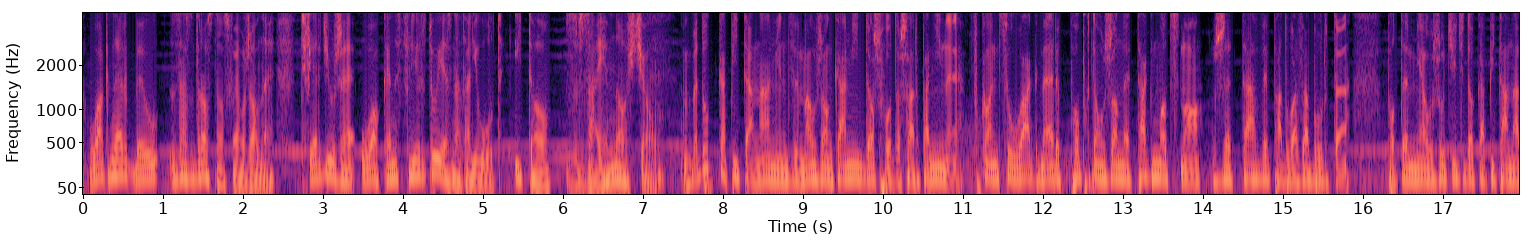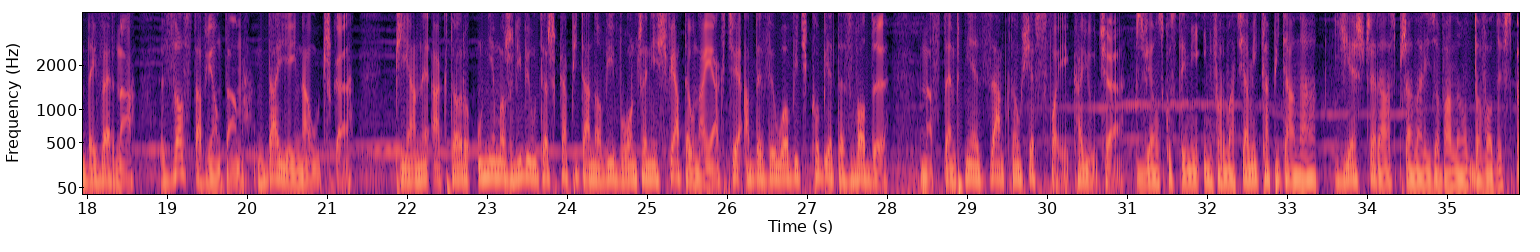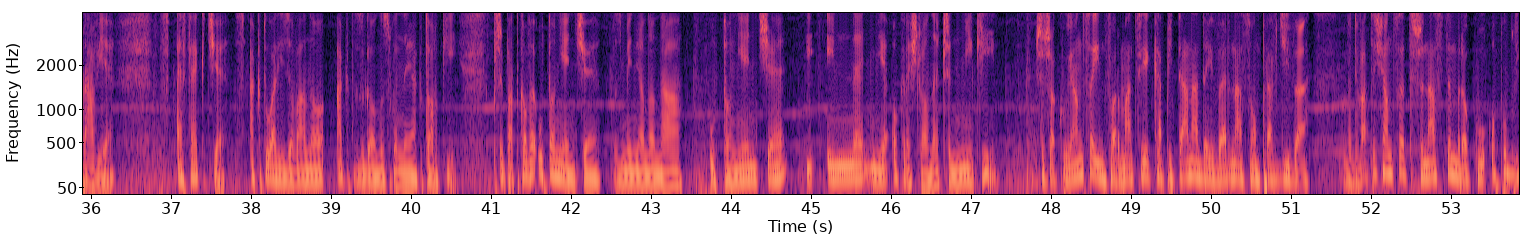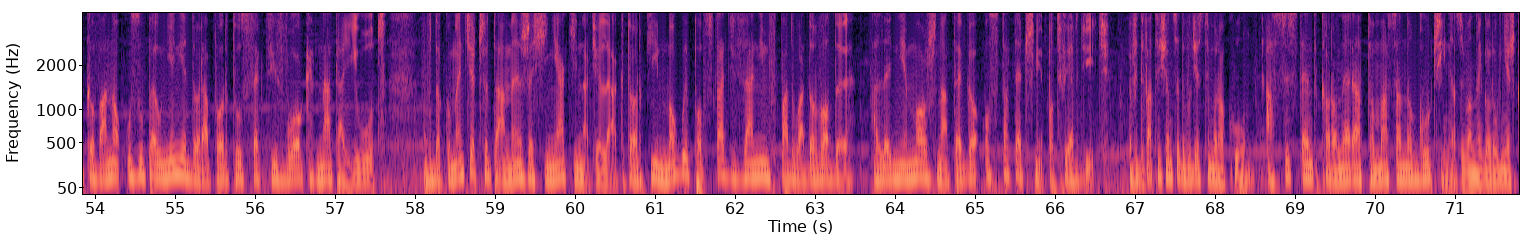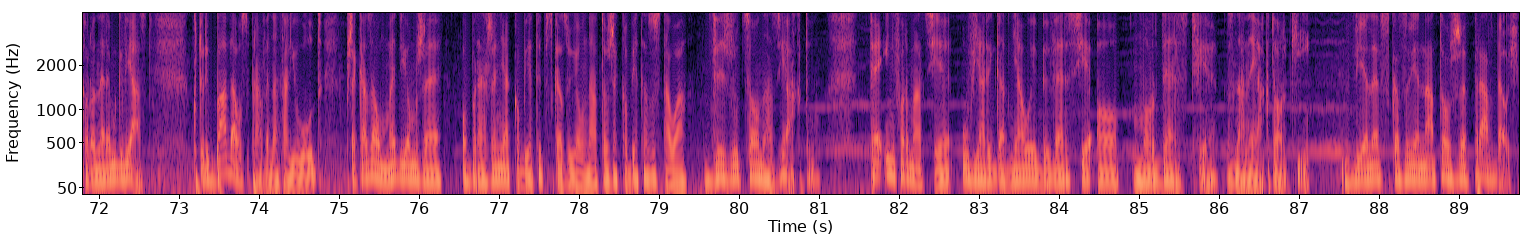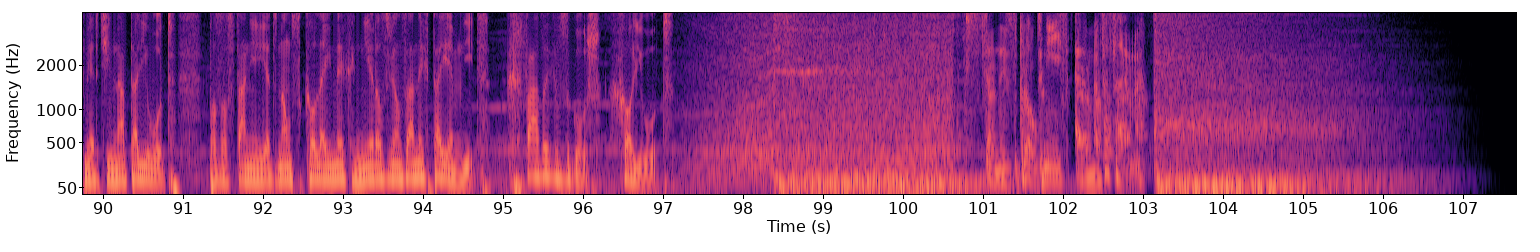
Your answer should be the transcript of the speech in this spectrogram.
Wagner był zazdrosny o swoją żonę. Twierdził, że Walken flirtuje z Natalie Wood i to z wzajemnością. Według kapitana między małżonkami doszło do szarpaniny. W końcu Wagner popchnął żonę tak mocno, że ta wypadła za burtę. Potem miał rzucić do kapitana Daverna. Zostaw ją tam, daj jej nauczkę. Pijany aktor uniemożliwił też kapitanowi włączenie świateł na jachcie, aby wyłowić kobietę z wody. Następnie zamknął się w swojej kajucie. W związku z tymi informacjami kapitana jeszcze raz przeanalizowano dowody w sprawie. W efekcie zaktualizowano akt zgonu słynnej aktorki. Przypadkowe utonięcie zmieniono na utonięcie i inne nieokreślone czynniki. Czy szokujące informacje kapitana Daverna są prawdziwe? W 2013 roku opublikowano uzupełnienie do raportu z sekcji zwłok Natalie Wood. W dokumencie czytamy, że siniaki na ciele aktorki mogły powstać zanim wpadła do wody, ale nie można tego ostatecznie potwierdzić. W 2020 roku asystent koronera Tomasa Noguchi, nazywanego również koronerem gwiazd, który badał sprawę Natalie Wood, przekazał mediom, że obrażenia kobiety wskazują na to, że kobieta została wyrzucona z jachtu. Te informacje uwiarygadniałyby wersję o morderstwie znanej aktorki. Wiele wskazuje na to, że prawda o śmierci Natalie Wood pozostanie jedną z kolejnych nierozwiązanych tajemnic krwawych wzgórz Hollywood. Sceny zbrodni w RMFFM.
